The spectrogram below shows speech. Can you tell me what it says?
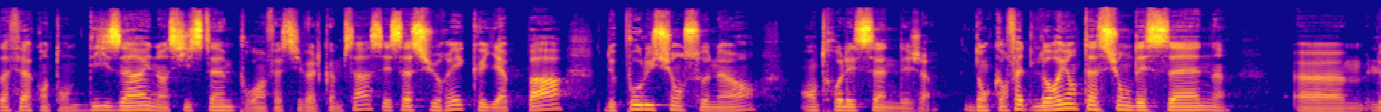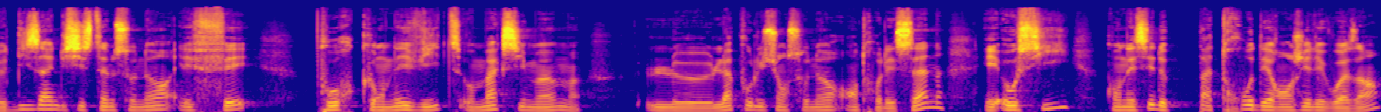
à faire quand on design un système pour un festival comme ça, c'est s'assurer qu'il n'y a pas de pollution sonore entre les scènes déjà. Donc, en fait, l'orientation des scènes, euh, le design du système sonore est fait pour qu'on évite au maximum le, la pollution sonore entre les scènes et aussi qu'on essaie de pas trop déranger les voisins.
